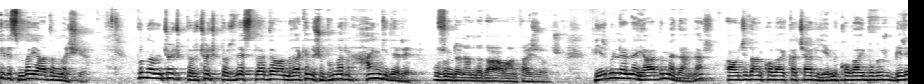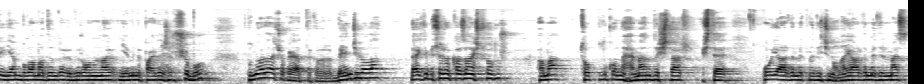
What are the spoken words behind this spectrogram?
Bir kısmı da yardımlaşıyor. Bunların çocukları, çocukları, nesiller devam ederken düşün bunların hangileri uzun dönemde daha avantajlı olur? Birbirlerine yardım edenler avcıdan kolay kaçar, yemi kolay bulur. Biri yem bulamadığında öbürü onunla yemini paylaşır, şu bu. Bunlar daha çok hayatta kalır. Bencil olan belki bir süre kazançlı olur ama topluluk onu hemen dışlar. İşte o yardım etmediği için ona yardım edilmez.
